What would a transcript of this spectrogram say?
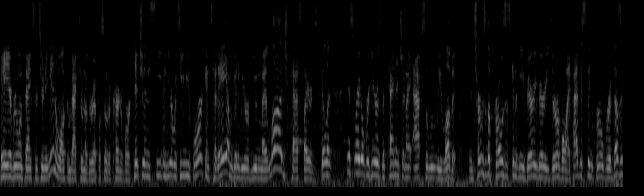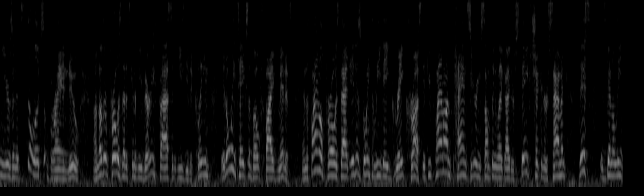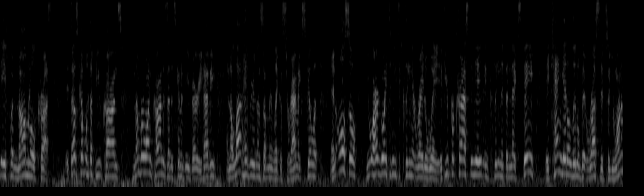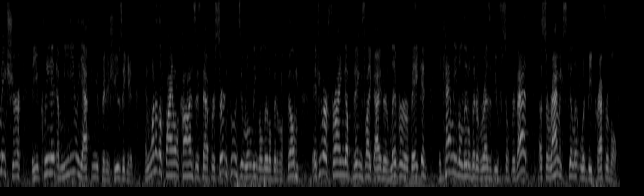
Hey everyone, thanks for tuning in and welcome back to another episode of Carnivore Kitchen. Stephen here with Team Youphoric and today I'm going to be reviewing my Lodge cast iron skillet. This right over here is the 10 inch and I absolutely love it. In terms of the pros, it's going to be very, very durable. I've had this thing for over a dozen years and it still looks brand new. Another pro is that it's going to be very fast and easy to clean. It only takes about five minutes. And the final pro is that it is going to leave a great crust. If you plan on pan searing something like either steak, chicken, or salmon, this is going to leave a phenomenal crust. It does come with a few cons. Number one con is that it's going to be very heavy and a lot heavier than something like a ceramic skillet. And also, you are going to need to clean it right away. If you procrastinate and clean it the next day, it can get a little bit rusted. So you want to make sure that you clean it immediately after you finish using it. And one of the final cons is that for certain foods, it will leave a little bit of a film. If you are frying up things like either liver or bacon, it can leave a little bit of residue. So for that, a ceramic skillet would be preferable.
